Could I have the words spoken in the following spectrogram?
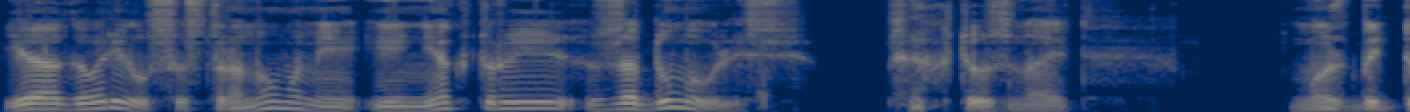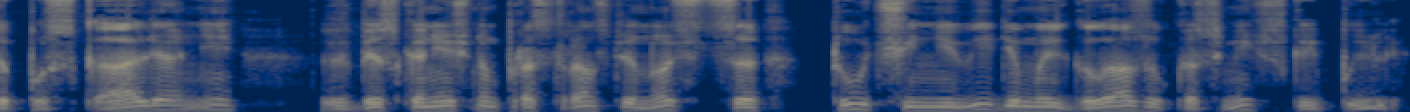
Я говорил с астрономами, и некоторые задумывались. Кто знает, может быть, допускали они, в бесконечном пространстве носятся тучи невидимой глазу космической пыли,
